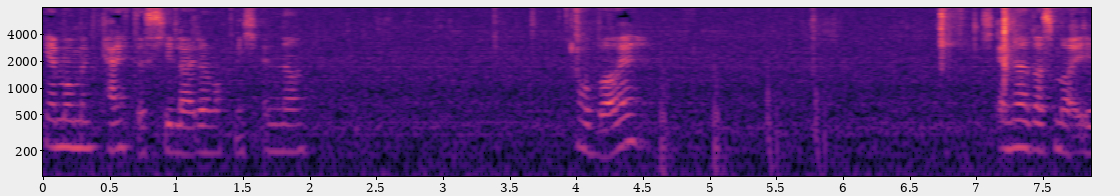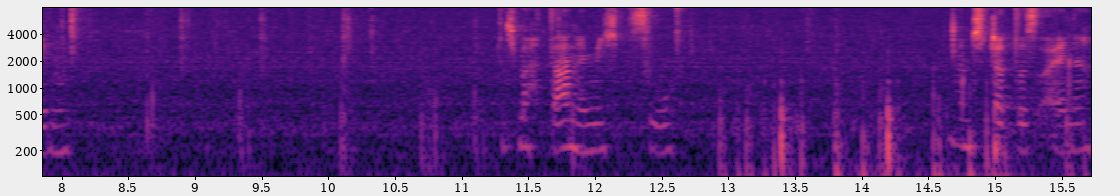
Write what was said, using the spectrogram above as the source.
Ja, im Moment kann ich das hier leider noch nicht ändern. Wobei. Ändere das mal eben. Ich mache da nämlich zu. Anstatt das eine.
